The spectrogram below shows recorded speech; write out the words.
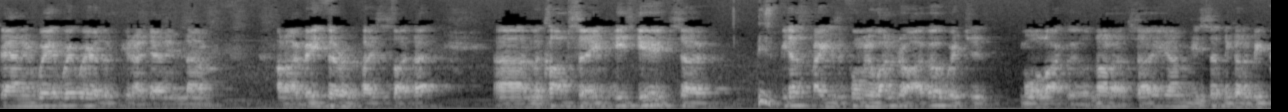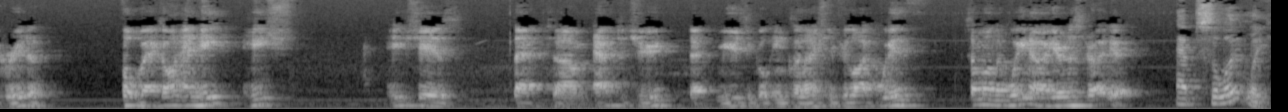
down in where where where are the you know down in um, on Ibiza and places like that. Um, the club scene, he's huge. So if he doesn't make it as a Formula One driver, which is more likely than not, I'd say, um, he's certainly got a big career to fall back on. And he he sh- he shares that um, aptitude, that musical inclination, if you like, with someone that we know here in Australia. Absolutely.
